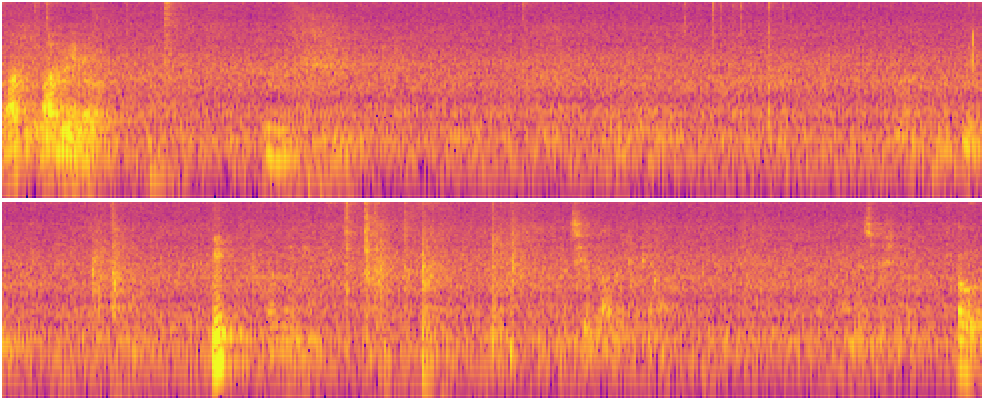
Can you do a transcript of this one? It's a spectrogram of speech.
log, log me in. That's your Outlook account. On this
